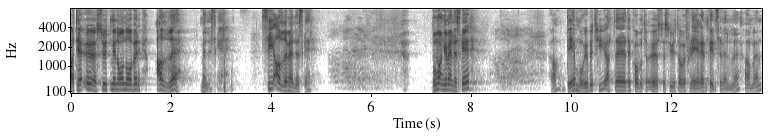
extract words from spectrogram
at jeg øser ut min ånd over alle mennesker. Si alle mennesker. Hvor mange mennesker? Ja, Det må jo bety at det kommer til å øses ut over flere enn pinsevennene. Amen.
